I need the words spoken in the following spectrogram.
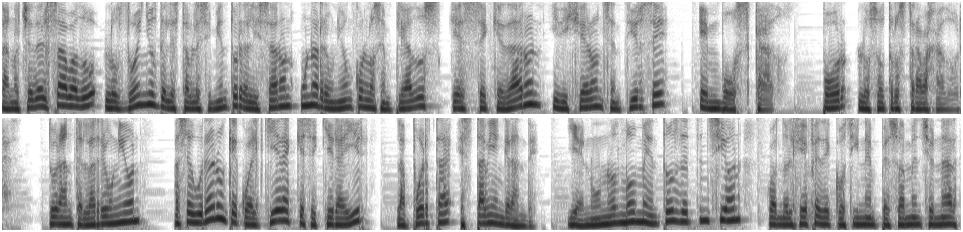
La noche del sábado, los dueños del establecimiento realizaron una reunión con los empleados que se quedaron y dijeron sentirse emboscados por los otros trabajadores. Durante la reunión, aseguraron que cualquiera que se quiera ir, la puerta está bien grande, y en unos momentos de tensión, cuando el jefe de cocina empezó a mencionar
